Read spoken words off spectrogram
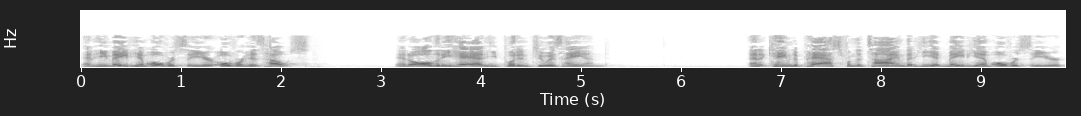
And he made him overseer over his house. And all that he had he put into his hand. And it came to pass from the time that he had made him overseer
